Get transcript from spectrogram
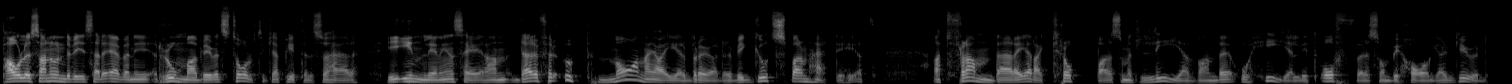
Paulus han undervisade även i Romarbrevets tolfte kapitel så här. I inledningen säger han, därför uppmanar jag er bröder vid Guds barmhärtighet att frambära era kroppar som ett levande och heligt offer som behagar Gud,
